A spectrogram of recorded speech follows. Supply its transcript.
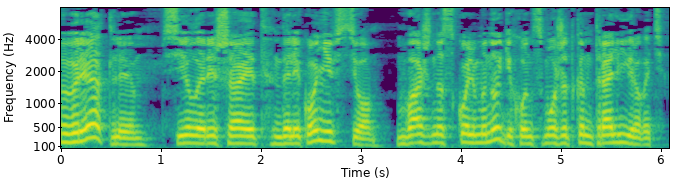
«Вряд ли. Сила решает далеко не все. Важно, сколь многих он сможет контролировать.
